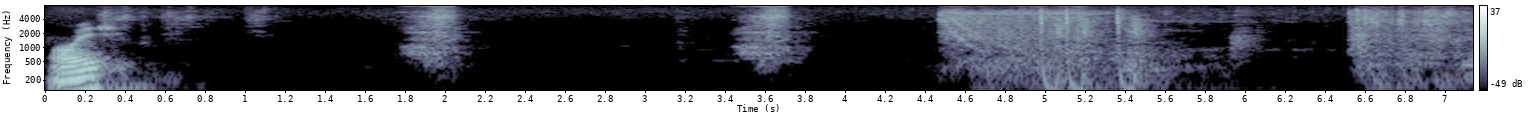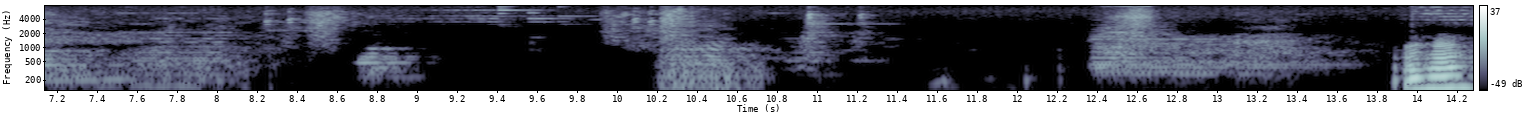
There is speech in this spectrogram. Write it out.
Ой. Угу.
